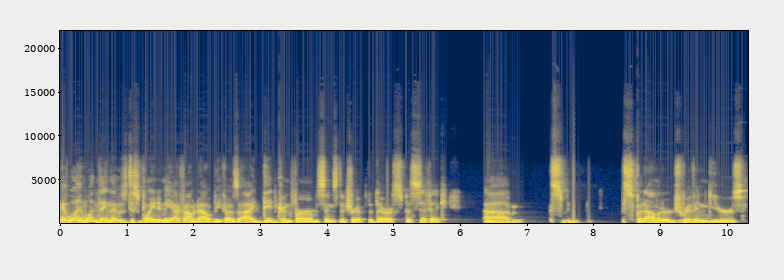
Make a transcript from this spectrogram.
and well, and one thing that was disappointing to me, I found out because I did confirm since the trip that there are specific um, sp- speedometer driven gears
